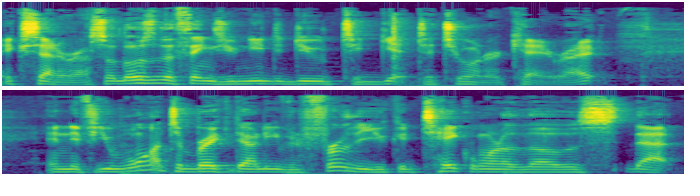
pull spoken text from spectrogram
Etc. So those are the things you need to do to get to 200K, right? And if you want to break it down even further, you could take one of those that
